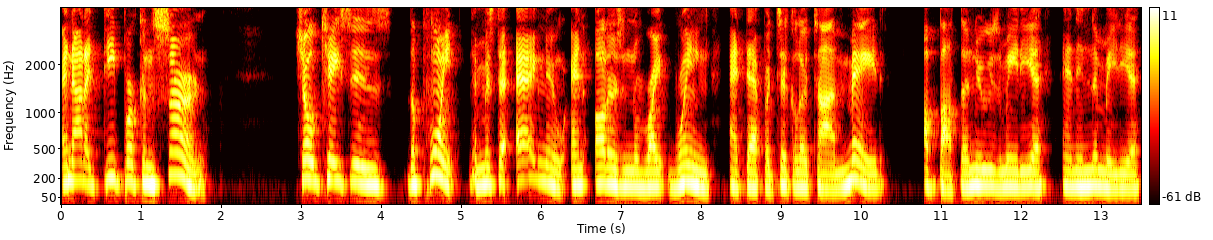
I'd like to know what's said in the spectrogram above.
and not a deeper concern, showcases the point that Mr. Agnew and others in the right wing at that particular time made about the news media and in the media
